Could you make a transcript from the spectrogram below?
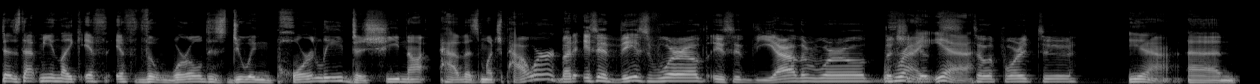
Does that mean like if if the world is doing poorly, does she not have as much power? But is it this world? Is it the other world that Right, she gets yeah. teleported to? Yeah. Um.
